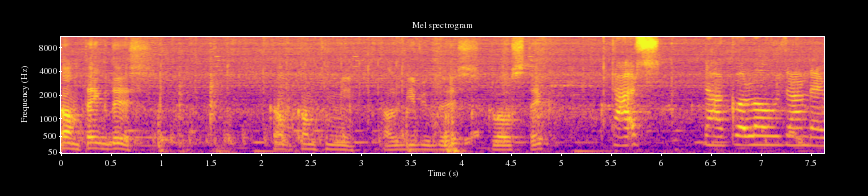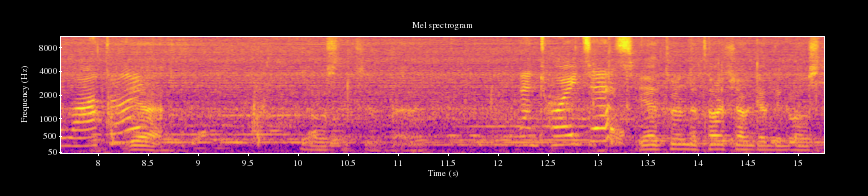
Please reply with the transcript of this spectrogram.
Come, take this. Come, come to me. I'll give you this glow stick. that's that glows underwater. Yeah. Glow sticks is better. And torches. Yeah, turn the torch. I'll get the glow stick.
